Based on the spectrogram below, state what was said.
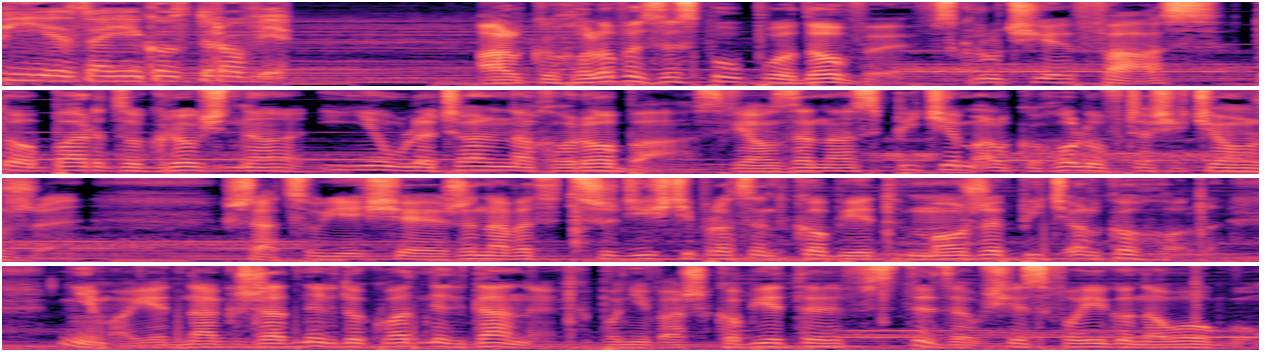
boję za jego zdrowie. Alkoholowy zespół płodowy, w skrócie FAS, to bardzo groźna i nieuleczalna choroba związana z piciem alkoholu w czasie ciąży. Szacuje się, że nawet 30% kobiet może pić alkohol. Nie ma jednak żadnych dokładnych danych, ponieważ kobiety wstydzą się swojego nałogu.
